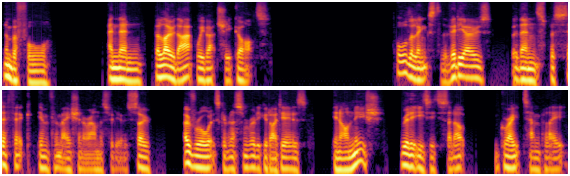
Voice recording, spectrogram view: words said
number four. And then below that, we've actually got all the links to the videos, but then specific information around this video. So overall, it's given us some really good ideas in our niche, really easy to set up, great template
